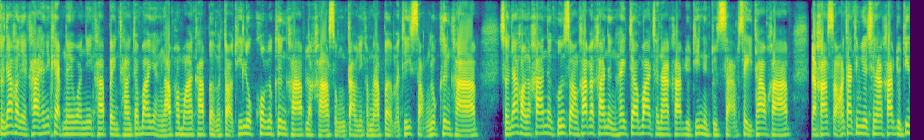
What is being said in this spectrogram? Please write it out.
ส่วนด้านของเหรียญค่าแฮนดิแคปในวันนี้ครับเป็นทางเจ้าบ้านอย่างรับพม่าครับเปิดมาต่อที่ลูกควบลูกครึ่งครับราคาสูงต่ำในคำนาเปิดมาที่ 2 ลูกครึ่งครับส่วนด้านของราคา1คูณ2ครับราคา 1 ให้เจ้าบ้านชนะครับอยู่ที่ 1.34 เท่าครับราคา2ให้ทางทีมเยือนชนะครับอยู่ที่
